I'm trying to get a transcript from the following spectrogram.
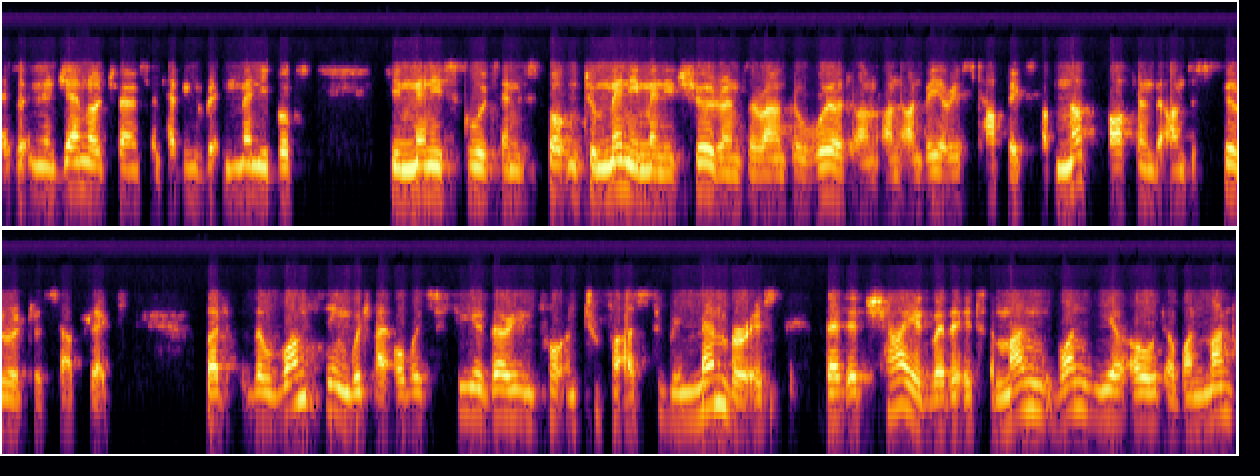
as a, in general terms and having written many books, seen many schools and spoken to many, many children around the world on, on, on various topics, but not often on the spiritual subjects. But the one thing which I always feel very important to, for us to remember is that a child, whether it's a month, one year old or one month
